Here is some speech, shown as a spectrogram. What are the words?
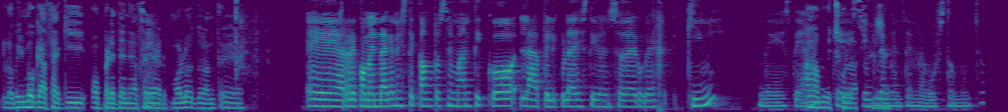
Lo mismo que hace aquí o pretende hacer Molos durante eh, recomendar en este campo semántico la película de Steven Soderbergh, Kimi, de este ah, año, que simplemente me gustó mucho.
